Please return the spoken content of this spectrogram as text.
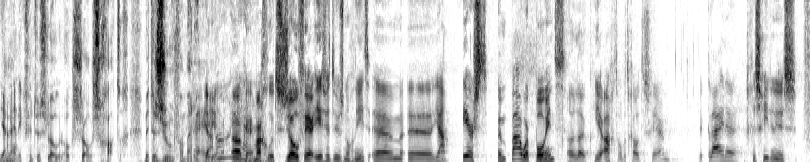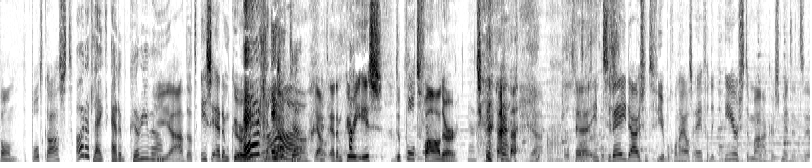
en ik vind hun slogan ook zo schattig. Met een zoen van Marije. Ja, Oh, ja. oké. maar goed, zover is het dus nog niet. Ehm, eh, ja, eerst een PowerPoint. Oh, leuk. Hierachter op het grote scherm. De kleine geschiedenis van de podcast. Oh, dat lijkt Adam Curry wel. Ja, dat is Adam Curry. Echt? Ja. Ja, want Adam Curry is de potvader. Ja. Eh, in 2004 begon hij als een van de eerste makers met het eh,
